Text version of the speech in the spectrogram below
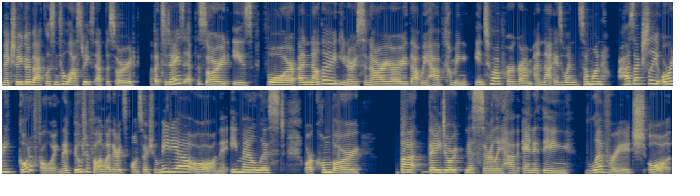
make sure you go back, listen to last week's episode. But today's episode is for another, you know, scenario that we have coming into our program. And that is when someone has actually already got a following. They've built a following, whether it's on social media or on their email list or a combo, but they don't necessarily have anything leveraged or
